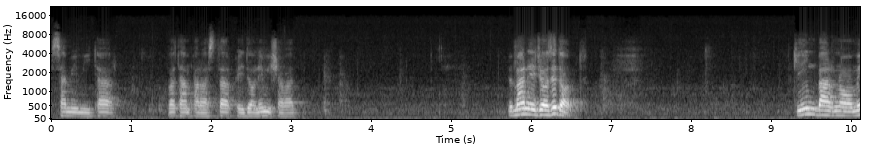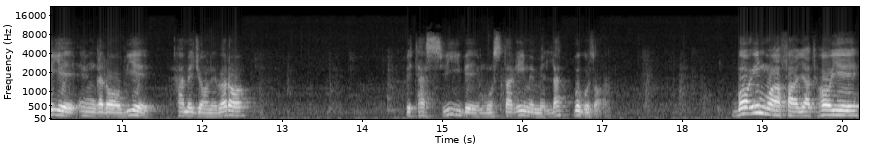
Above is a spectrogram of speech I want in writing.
صمیمیتر وطن پرستر پیدا نمی شود. به من اجازه داد که این برنامه انقلابی همه جانبه را به تصویب مستقیم ملت بگذارم. با این موفقیت های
